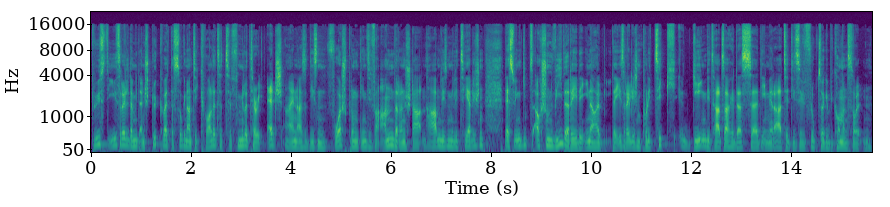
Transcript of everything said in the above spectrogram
büßt Israel damit ein Stück weit das sogenannte Qualitative Military Edge ein, also diesen Vorsprung, den sie vor anderen Staaten haben, diesen militärischen. Deswegen gibt es auch schon Widerrede innerhalb der israelischen Politik gegen die Tatsache, dass äh, die Emirate diese Flugzeuge bekommen sollten.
